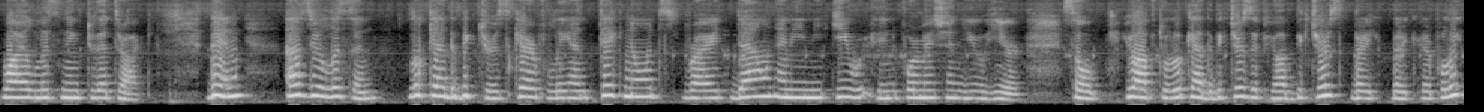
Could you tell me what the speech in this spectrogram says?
while listening to the track. Then, as you listen, look at the pictures carefully and take notes, write down any key information you hear. So you have to look at the pictures if you have pictures very, very carefully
